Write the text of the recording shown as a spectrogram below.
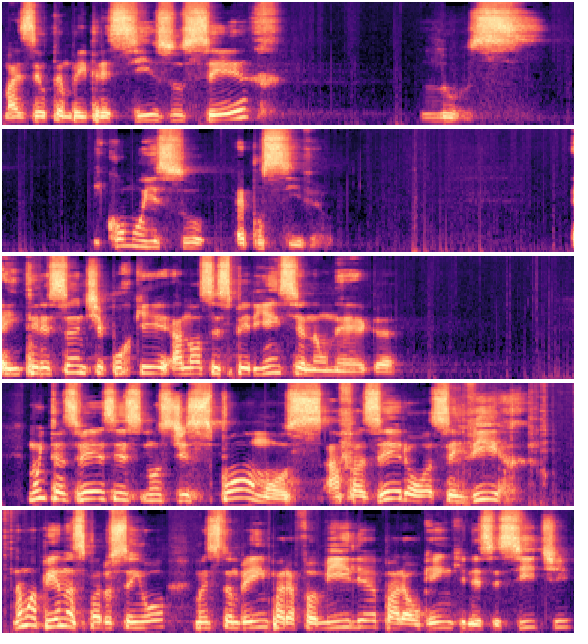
mas eu também preciso ser luz. E como isso é possível? É interessante porque a nossa experiência não nega. Muitas vezes nos dispomos a fazer ou a servir, não apenas para o Senhor, mas também para a família, para alguém que necessite.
